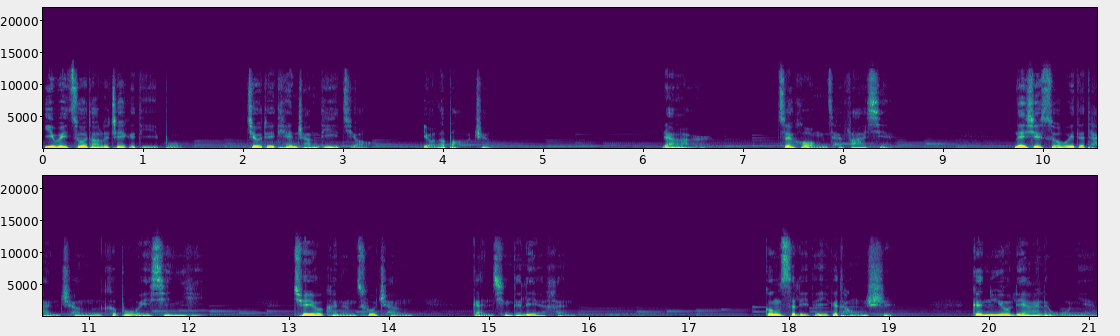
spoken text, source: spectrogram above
以为做到了这个地步，就对天长地久有了保证。然而，最后我们才发现，那些所谓的坦诚和不违心意。却有可能促成感情的裂痕。公司里的一个同事，跟女友恋爱了五年，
